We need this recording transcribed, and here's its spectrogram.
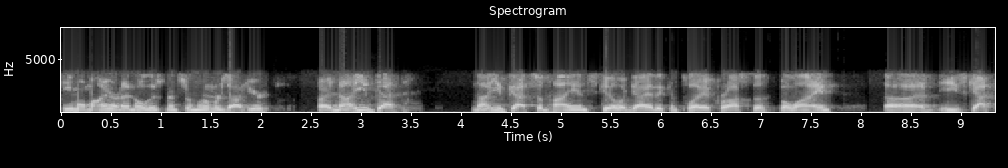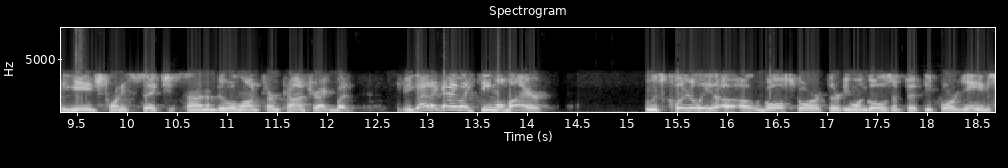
Timo Meier, and I know there's been some rumors out here. All right, now you've got now you've got some high end skill, a guy that can play across the, the line. Uh, he's got the age 26. You sign him to a long term contract. But if you got a guy like Timo Meier, who's clearly a, a goal scorer, 31 goals in 54 games,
